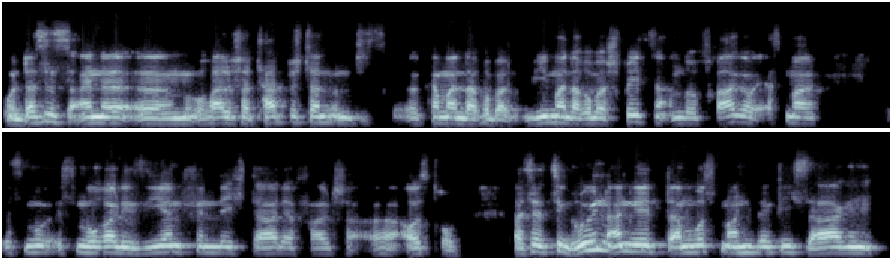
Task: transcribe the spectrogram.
Und das ist ein äh, moralischer Tatbestand und kann man darüber, wie man darüber spricht, ist eine andere Frage. Aber erstmal ist, ist Moralisieren, finde ich, da der falsche äh, Ausdruck. Was jetzt die Grünen angeht, da muss man wirklich sagen,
